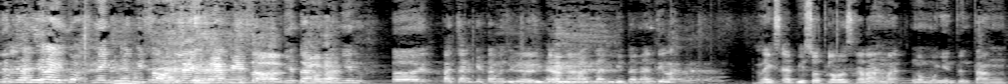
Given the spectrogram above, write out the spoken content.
Itu nanti lah itu next episode. Next episode. Kita Jangan. ngomongin eh, pacar kita masing-masing mantan kita nanti lah. Next episode kalau sekarang ngomongin tentang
